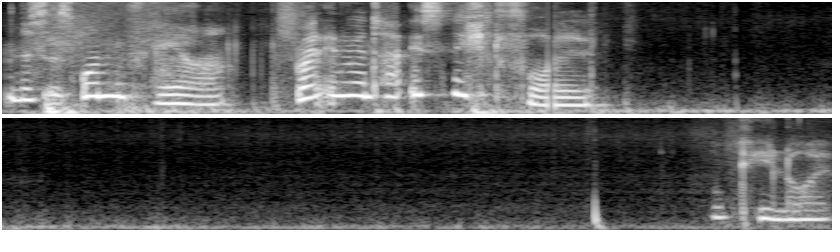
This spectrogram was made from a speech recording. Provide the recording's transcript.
Das ist unfair. Mein Inventar ist nicht voll. Okay, lol.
